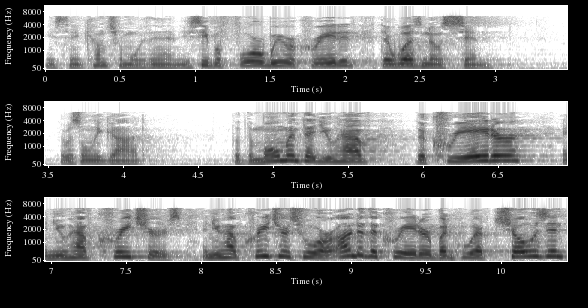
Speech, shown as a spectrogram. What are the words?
He's saying it comes from within. You see, before we were created, there was no sin, there was only God. But the moment that you have the Creator and you have creatures, and you have creatures who are under the Creator but who have chosen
